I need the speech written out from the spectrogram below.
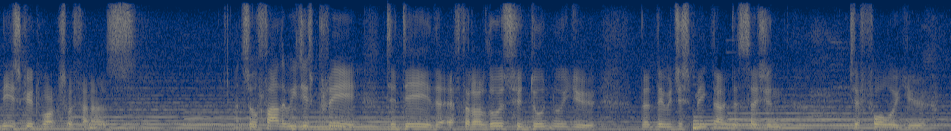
these good works within us. And so, Father, we just pray today that if there are those who don't know you, that they would just make that decision to follow you.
